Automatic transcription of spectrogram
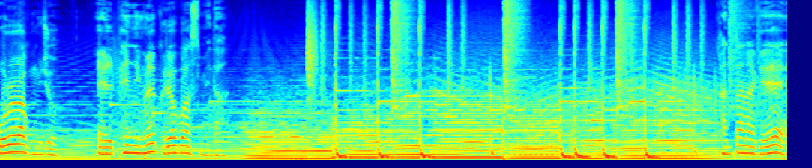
오로라 공주 엘 패닝을 그려보았습니다. 간단하게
